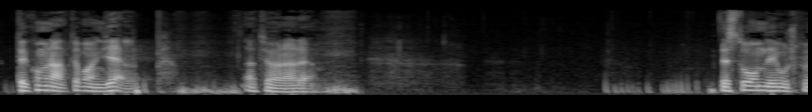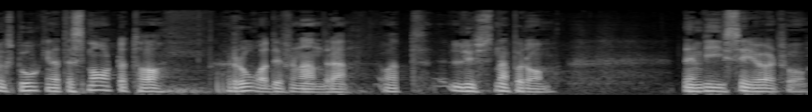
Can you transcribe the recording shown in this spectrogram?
Det kommer alltid vara en hjälp att göra det. Det står om det i Ordspråksboken att det är smart att ta råd ifrån andra och att lyssna på dem. Den vise gör så.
